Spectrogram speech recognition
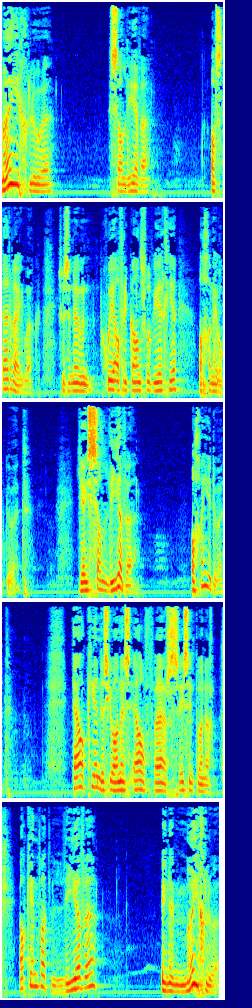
my glo sal lewe. Al sterwe hy ook. Soos hy nou in goeie Afrikaans wil weergee, al gaan hy ook dood. Jy sal lewe. Al gaan jy dood. Elkeen, dis Johannes 11 vers 26. Elkeen wat lewe en in my glo,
